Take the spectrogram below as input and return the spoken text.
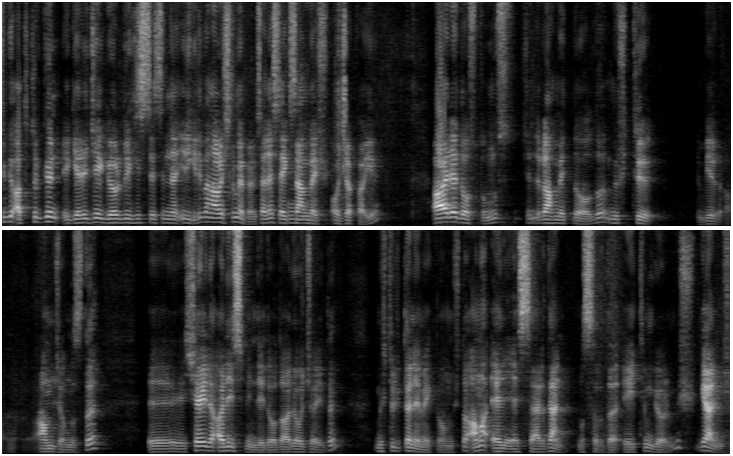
Çünkü Atatürk'ün geleceği gördüğü hissesinden ilgili ben araştırma yapıyorum. Sene 85 Ocak ayı. Aile dostumuz şimdi rahmetli oldu. Müftü bir amcamızdı. Ee, şeyle Ali ismindeydi o da Ali Hoca'ydı. Müftülükten emekli olmuştu ama El Eser'den Mısır'da eğitim görmüş. Gelmiş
